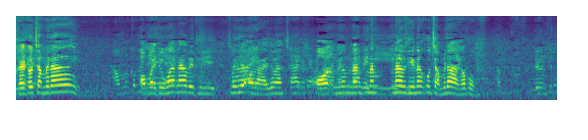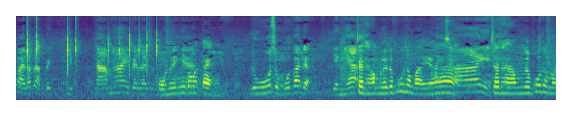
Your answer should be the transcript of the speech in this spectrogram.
ใครเขาจำไม่ได้ เอามันก็ไม่ออกหมายถึงว่าหน้าเวทีไม่ใช่ออนไลน์ใช่ไหมใช่ไม่ใช่ออ๋ออนไลน์นั่นนั่นนั่นหหน้าเวทีนั่นคงจำไม่ได้ครับผมแบบเดินขึ้นไปแล้วแบบไปหยิบน้ำให้เป็นอะไรสมมผมติไม่ย่ไม่เยต้องมาแต่ง รู้สมมุติว่าเดี๋ยวอย่างเงี้ย จะทำเลยจะพูดทำไมอะไม่ใช่ จะทำจะพูดทำไม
